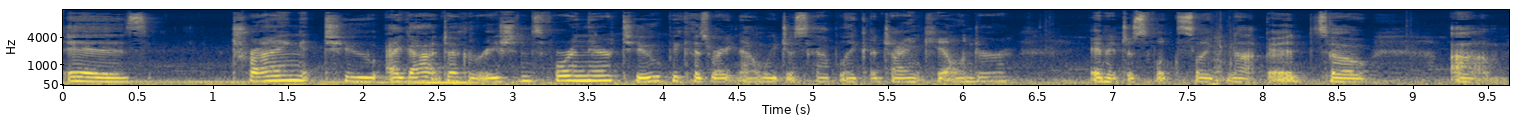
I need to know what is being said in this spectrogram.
is trying to I got decorations for in there too because right now we just have like a giant calendar and it just looks like not good so um,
